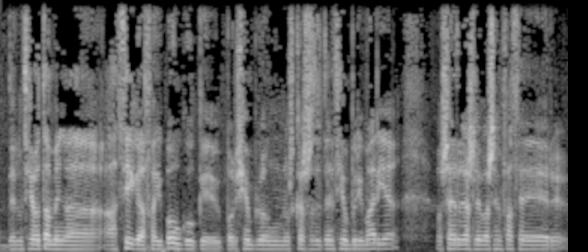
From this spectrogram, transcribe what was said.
Denunciaba tamén a, a CIGA fai pouco que, por exemplo, nos casos de atención primaria os ergas levasen facer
